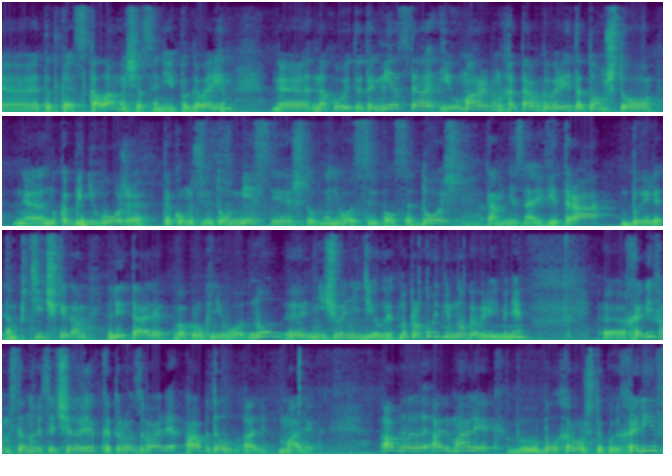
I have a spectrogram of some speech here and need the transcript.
это такая скала, мы сейчас о ней поговорим, э, находит это место, и Умар ибн Хаттаб говорит о том, что э, ну как бы негоже такому святому месте, чтобы на него сыпался дождь, там, не знаю, ветра были, там птички там летали вокруг него, но он ничего не делает. Но проходит немного времени, халифом становится человек, которого звали Абдал аль-Малик. Абдал аль-Малик был хороший такой халиф,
